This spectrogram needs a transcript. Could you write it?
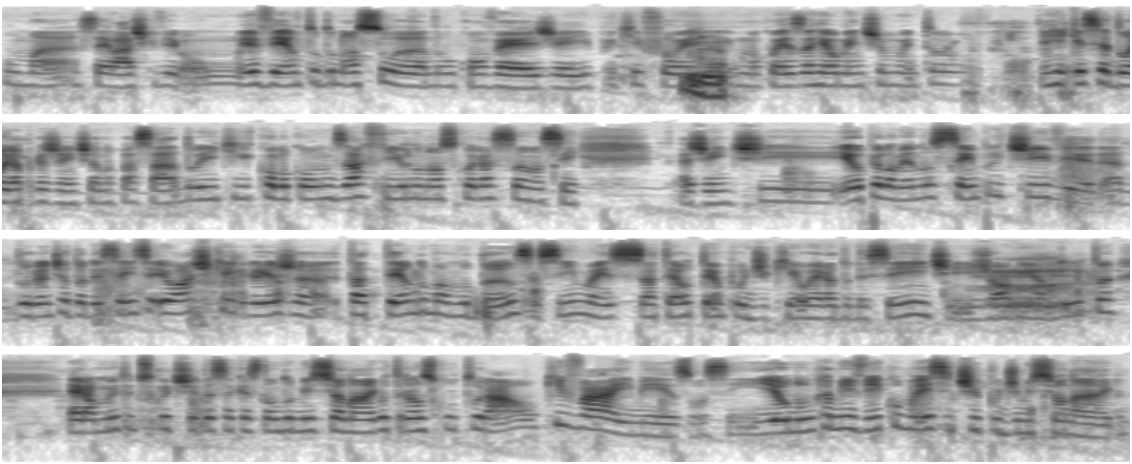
uma, sei lá, acho que virou um evento do nosso ano, o Converge aí, porque foi É. uma coisa realmente muito enriquecedora pra gente ano passado e que colocou um desafio no nosso coração, assim. A gente, eu pelo menos sempre tive, durante a adolescência, eu acho que a igreja tá tendo uma mudança, assim, mas até o tempo de que eu era adolescente e jovem adulta, era muito discutida essa questão do missionário transcultural que vai mesmo, assim. E eu nunca me vi como esse tipo de missionário.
